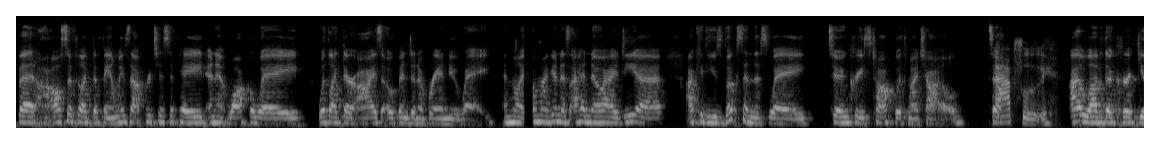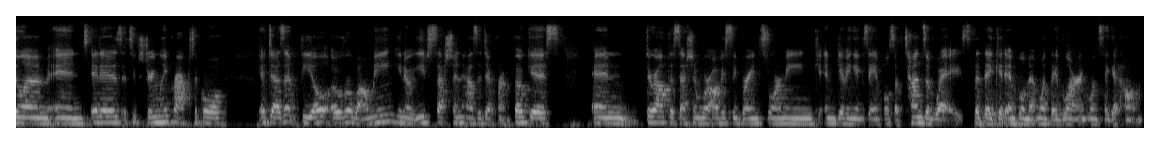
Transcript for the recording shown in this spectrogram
But I also feel like the families that participate and it walk away with like their eyes opened in a brand new way. And they're like, oh my goodness, I had no idea I could use books in this way to increase talk with my child. So absolutely. I love the curriculum and it is, it's extremely practical. It doesn't feel overwhelming. You know, each session has a different focus. And throughout the session, we're obviously brainstorming and giving examples of tons of ways that they could implement what they've learned once they get home.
